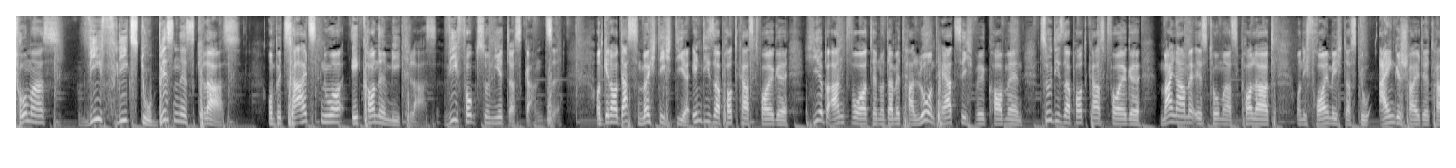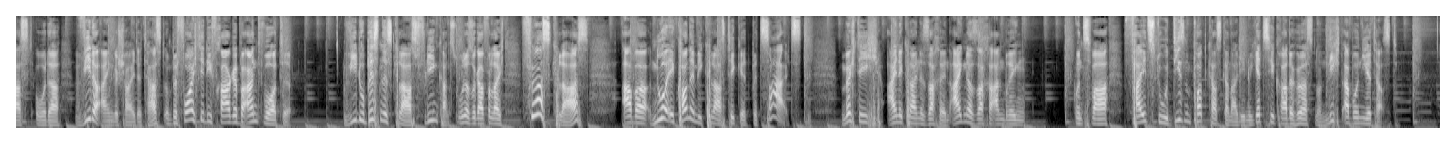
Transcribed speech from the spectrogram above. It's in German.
Thomas, wie fliegst du Business Class und bezahlst nur Economy Class? Wie funktioniert das Ganze? Und genau das möchte ich dir in dieser Podcast-Folge hier beantworten und damit hallo und herzlich willkommen zu dieser Podcast-Folge. Mein Name ist Thomas Pollard und ich freue mich, dass du eingeschaltet hast oder wieder eingeschaltet hast. Und bevor ich dir die Frage beantworte, wie du Business Class fliegen kannst oder sogar vielleicht First Class, aber nur Economy Class Ticket bezahlst, möchte ich eine kleine Sache in eigener Sache anbringen. Und zwar, falls du diesen Podcast-Kanal, den du jetzt hier gerade hörst, noch nicht abonniert hast,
